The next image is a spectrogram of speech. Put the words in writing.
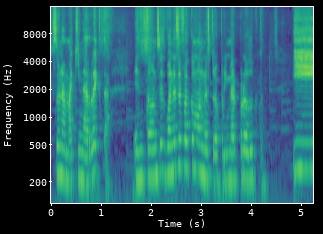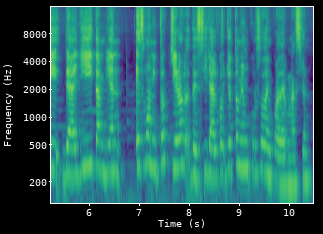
Es una máquina recta. Entonces, bueno, ese fue como nuestro primer producto. Y de allí también es bonito, quiero decir algo, yo tomé un curso de encuadernación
